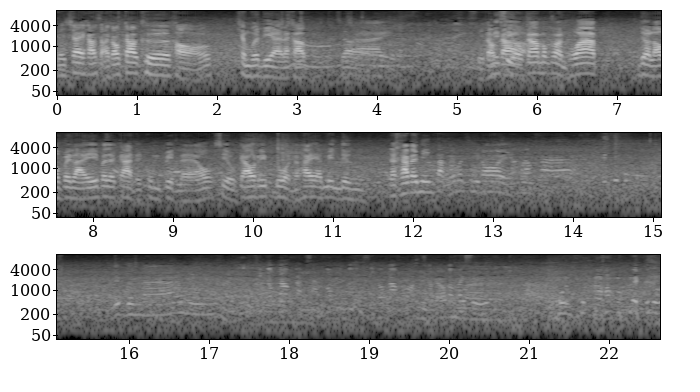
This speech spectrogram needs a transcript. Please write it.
ไม่ใช่ครับ399คือของแคนเบอร์เดียนะครับ ใช่ใช่อันนี้499มาก่อนเพราะว่า เดี๋ยวเราไปไลฟ์บรรยากาศในกลุ่มปิดแล้ว499รีบด่วนนะให้แอดมินดึงนะครับแอดมินตักให้บัญชีหน่อยรีบดึงนะดึงคุณคุณน้องไม่รู้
